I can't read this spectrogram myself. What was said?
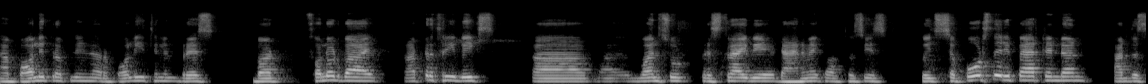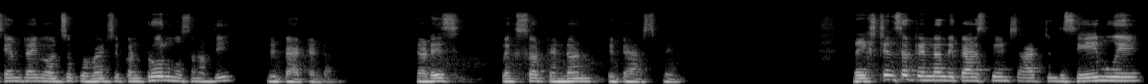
a polypropylene or polyethylene brace, but followed by after three weeks, uh, one should prescribe a dynamic orthosis which supports the repair tendon at the same time also provides a control motion of the repair tendon. That is flexor tendon repair splint. The extensor tendon repair splints act in the same way,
